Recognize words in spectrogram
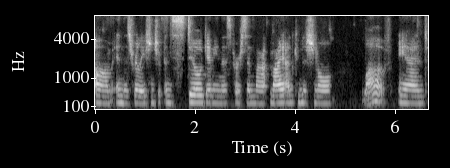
um in this relationship and still giving this person my, my unconditional love and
